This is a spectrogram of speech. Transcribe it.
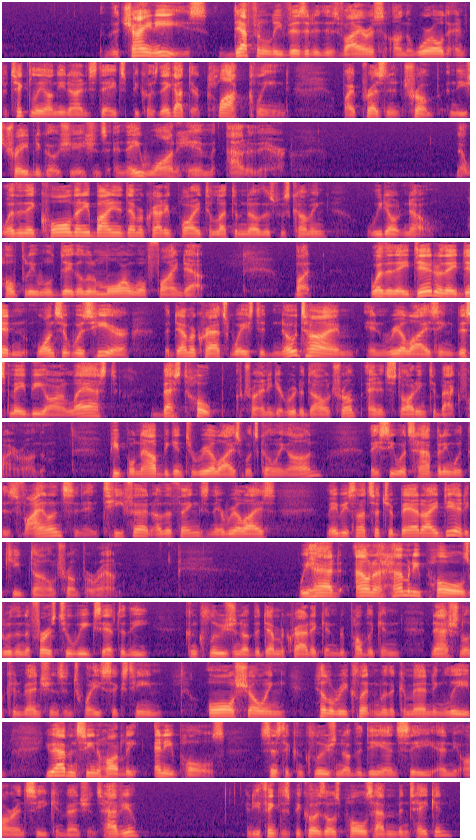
the Chinese definitely visited this virus on the world and particularly on the United States because they got their clock cleaned by President Trump in these trade negotiations and they want him out of there. Now, whether they called anybody in the Democratic Party to let them know this was coming, we don't know. Hopefully, we'll dig a little more and we'll find out. But whether they did or they didn't, once it was here, the Democrats wasted no time in realizing this may be our last best hope of trying to get rid of Donald Trump, and it's starting to backfire on them. People now begin to realize what's going on. They see what's happening with this violence and Antifa and other things, and they realize maybe it's not such a bad idea to keep Donald Trump around. We had, I don't know how many polls within the first two weeks after the conclusion of the Democratic and Republican national conventions in 2016, all showing Hillary Clinton with a commanding lead. You haven't seen hardly any polls since the conclusion of the DNC and the RNC conventions, have you? And do you think this because those polls haven't been taken?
